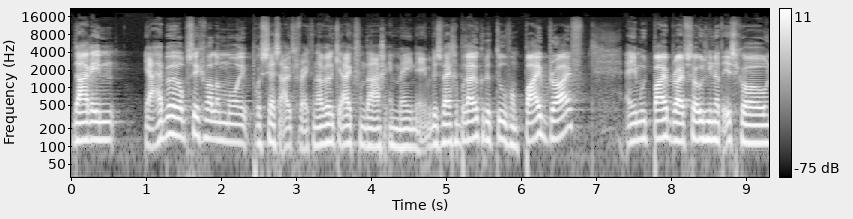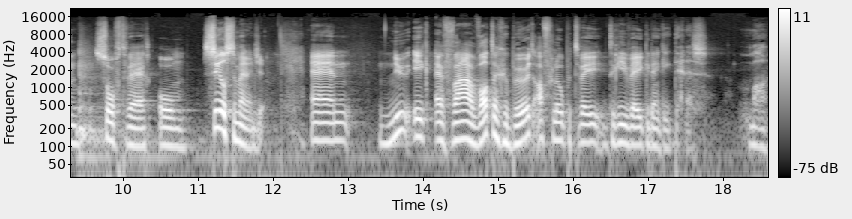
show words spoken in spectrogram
daarin ja, hebben we op zich wel een mooi proces uitgewerkt. En daar wil ik je eigenlijk vandaag in meenemen. Dus wij gebruiken de tool van Pipedrive. En je moet Pipedrive zo zien, dat is gewoon software om sales te managen. En nu ik ervaar wat er gebeurt afgelopen twee, drie weken, denk ik, Dennis, man,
